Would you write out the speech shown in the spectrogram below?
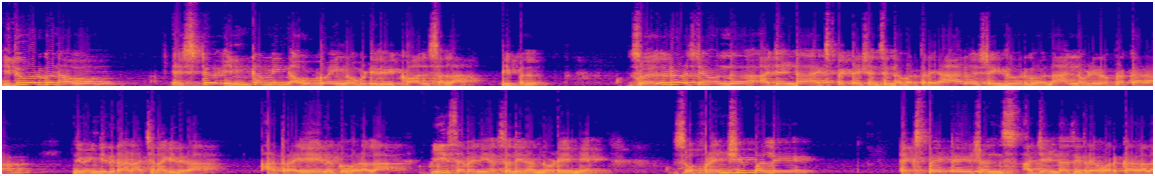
ಇದುವರೆಗೂ ನಾವು ಎಷ್ಟು ಇನ್ಕಮಿಂಗ್ ಔಟ್ ಗೋಯಿಂಗ್ ನೋಡ್ಬಿಟ್ಟಿದೀವಿ ಕಾಲ್ಸ್ ಅಲ್ಲ ಪೀಪಲ್ ಸೊ ಎಲ್ಲರೂ ಅಷ್ಟೇ ಒಂದು ಅಜೆಂಡಾ ಎಕ್ಸ್ಪೆಕ್ಟೇಷನ್ಸ್ ಇಂದ ಬರ್ತಾರೆ. ಯಾರು ಅಷ್ಟೇ ಇದುವರೆಗೂ, ನಾನ್ ನೋಡಿರೋ ಪ್ರಕಾರ ನೀವ್ ಹೆಂಗಿದ್ದೀರಾ, ಅಣ್ಣ, ಚೆನ್ನಾಗಿದ್ದೀರಾ? ಆ ಥರ ಏನಕ್ಕೂ ಬರಲ್ಲ. ಈ ಸೆವೆನ್ ಇಯರ್ಸ್ ಅಲ್ಲಿ ನಾನು ನೋಡಿದೀನಿ. ಸೊ ಫ್ರೆಂಡ್ಶಿಪ್ ಅಲ್ಲಿ ಎಕ್ಸ್ಪೆಕ್ಟೇಷನ್ಸ್ ಅಜೆಂಡಾಸ್ ಇದ್ರೆ ವರ್ಕ್ ಆಗಲ್ಲ.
